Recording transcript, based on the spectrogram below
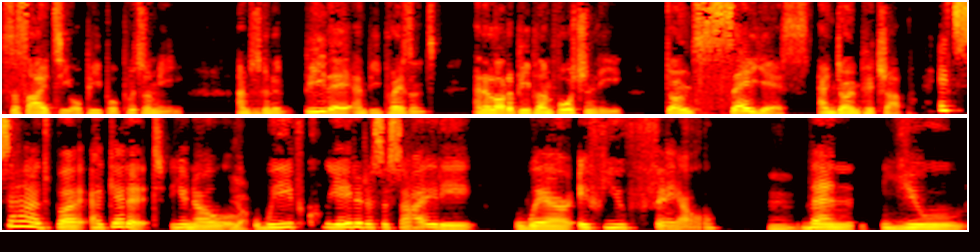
society or people put on me, I'm just going to be there and be present. And a lot of people, unfortunately, don't say yes and don't pitch up. It's sad, but I get it. You know, yeah. we've created a society where if you fail, mm. then you,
